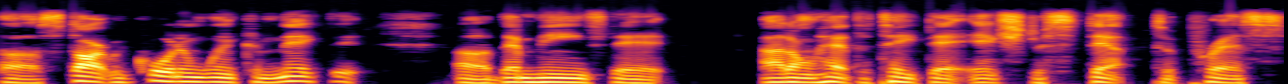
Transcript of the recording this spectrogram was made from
uh, start recording when connected, uh, that means that I don't have to take that extra step to press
